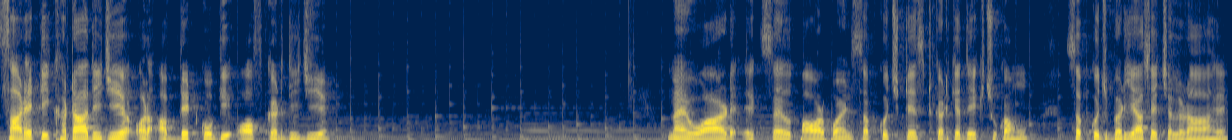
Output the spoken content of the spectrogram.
सारे टिक हटा दीजिए और अपडेट को भी ऑफ़ कर दीजिए। मैं वर्ड एक्सेल पावर पॉइंट सब कुछ टेस्ट करके देख चुका हूँ। सब कुछ बढ़िया से चल रहा है।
